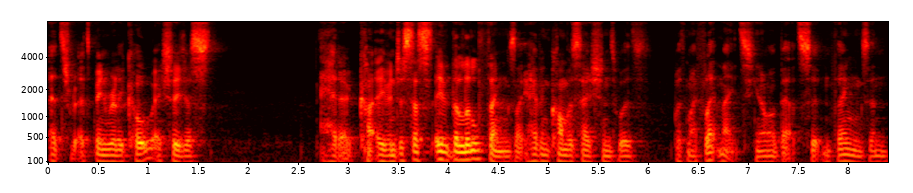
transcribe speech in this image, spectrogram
it's it's been really cool. Actually, just had a even just even the little things like having conversations with with my flatmates, you know, about certain things, and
